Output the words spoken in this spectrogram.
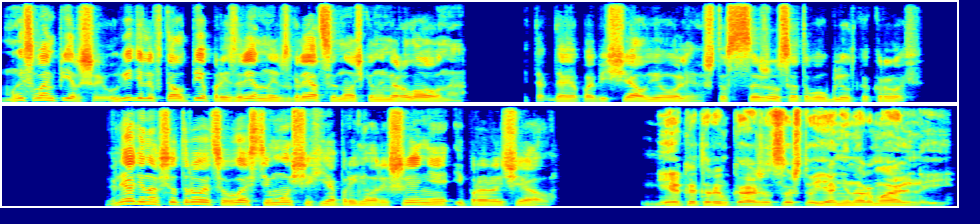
мы с вампиршей увидели в толпе презренный взгляд сыночка Намерлоуна, и тогда я пообещал Виоле, что сцежу с этого ублюдка кровь. Глядя на всю троицу власть имущих, я принял решение и прорычал. «Некоторым кажется, что я ненормальный,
